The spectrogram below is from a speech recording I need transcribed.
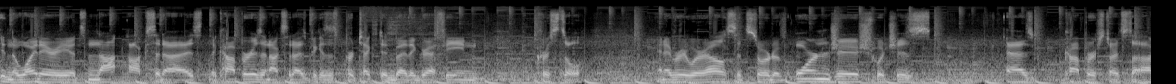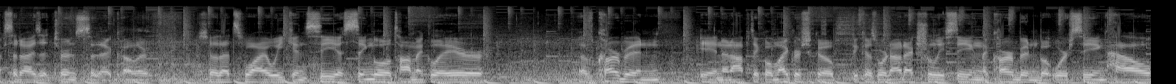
in the white area, it's not oxidized. The copper isn't oxidized because it's protected by the graphene crystal. And everywhere else, it's sort of orangish, which is as copper starts to oxidize, it turns to that color. So that's why we can see a single atomic layer of carbon in an optical microscope because we're not actually seeing the carbon, but we're seeing how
